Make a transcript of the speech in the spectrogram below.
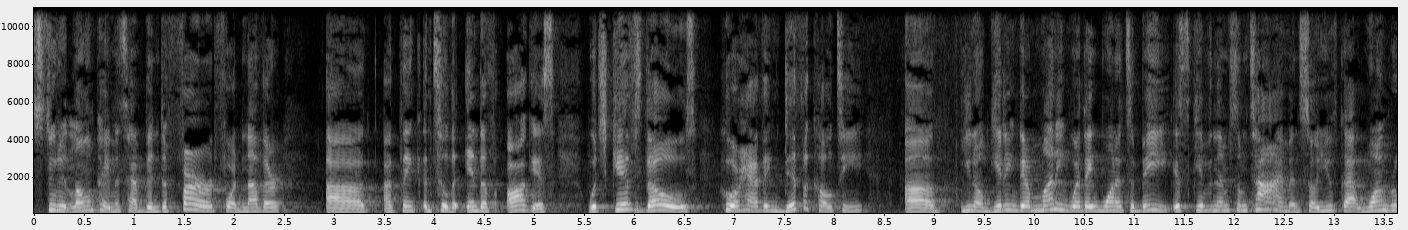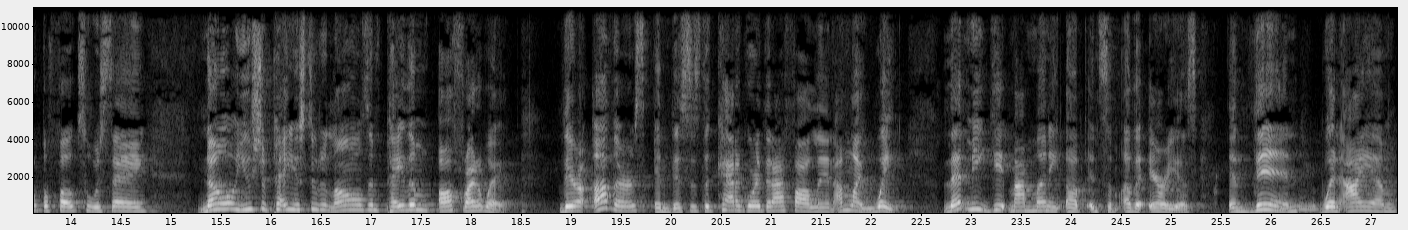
student loan payments have been deferred for another, uh, I think, until the end of August, which gives those who are having difficulty uh, you know, getting their money where they want it to be, it's giving them some time. And so you've got one group of folks who are saying, no, you should pay your student loans and pay them off right away. There are others, and this is the category that I fall in. I'm like, wait, let me get my money up in some other areas. And then when I am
